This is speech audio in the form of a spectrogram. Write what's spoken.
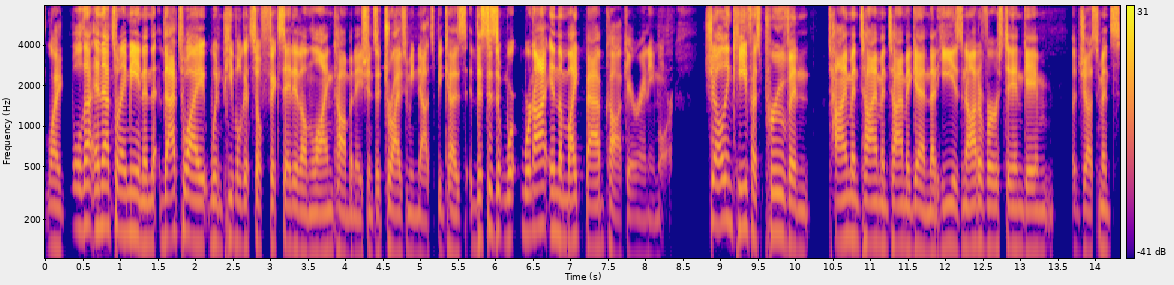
Like, Well, that and that's what I mean, and th- that's why when people get so fixated on line combinations, it drives me nuts because this isn't we're, we're not in the Mike Babcock era anymore. Sheldon Keefe has proven time and time and time again that he is not averse to in-game adjustments.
